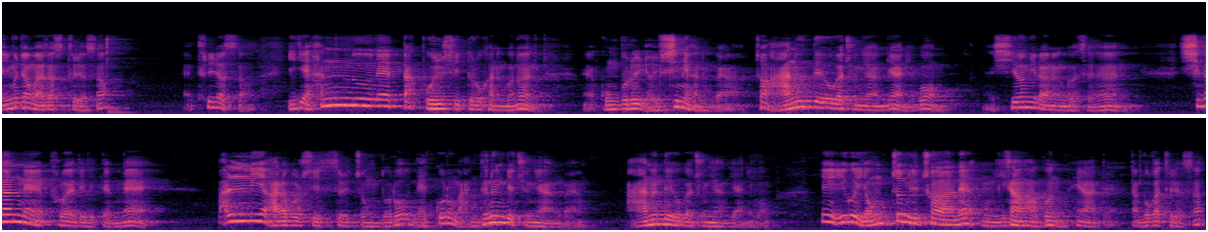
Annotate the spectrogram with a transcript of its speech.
이 문장 맞아서 틀렸어? 네, 틀렸어. 이게 한눈에 딱 보일 수 있도록 하는 거는 예, 공부를 열심히 하는 거야. 저 아는데요가 중요한 게 아니고 시험이라는 것은 시간 내에 풀어야 되기 때문에 빨리 알아볼 수 있을 정도로 내 거로 만드는 게 중요한 거예요. 아는데요가 중요한 게 아니고 이- 이거 0.1초 안에 음, 이상하군 해야 돼. 야, 뭐가 틀렸어?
